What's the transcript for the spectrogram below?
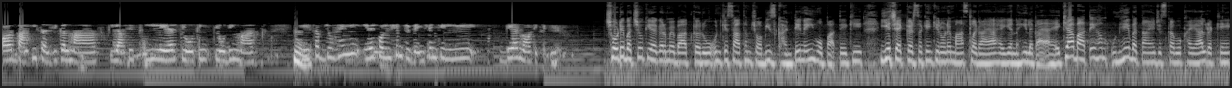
और बाकी सर्जिकल मास्क या फिर three layer clothing clothing mask हम्म। ये सब जो है ये एयर पोल्यूशन प्रिवेंशन के लिए दे आर नॉट इफ़ेक्टिव छोटे बच्चों की अगर मैं बात करूँ उनके साथ हम 24 घंटे नहीं हो पाते कि ये चेक कर सकें कि उन्होंने मास्क लगाया है या नहीं लगाया है। क्या बातें हम उन्हें बताएँ जिसका वो ख्याल रखें?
